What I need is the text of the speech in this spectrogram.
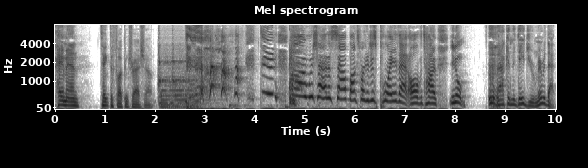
Hey, man, take the fucking trash out. Dude, oh, I wish I had a sound box where I could just play that all the time. You know, back in the day, do you remember that?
